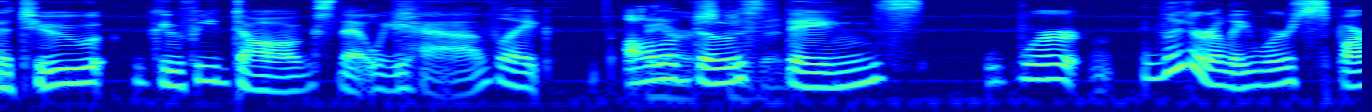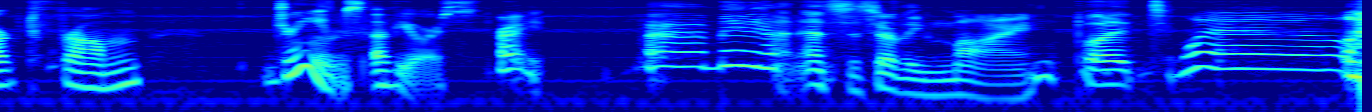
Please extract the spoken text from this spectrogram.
the two goofy dogs that we have. Like all They of those stupid. things were literally were sparked from dreams of yours. Right. Uh, maybe not necessarily mine, but Well,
